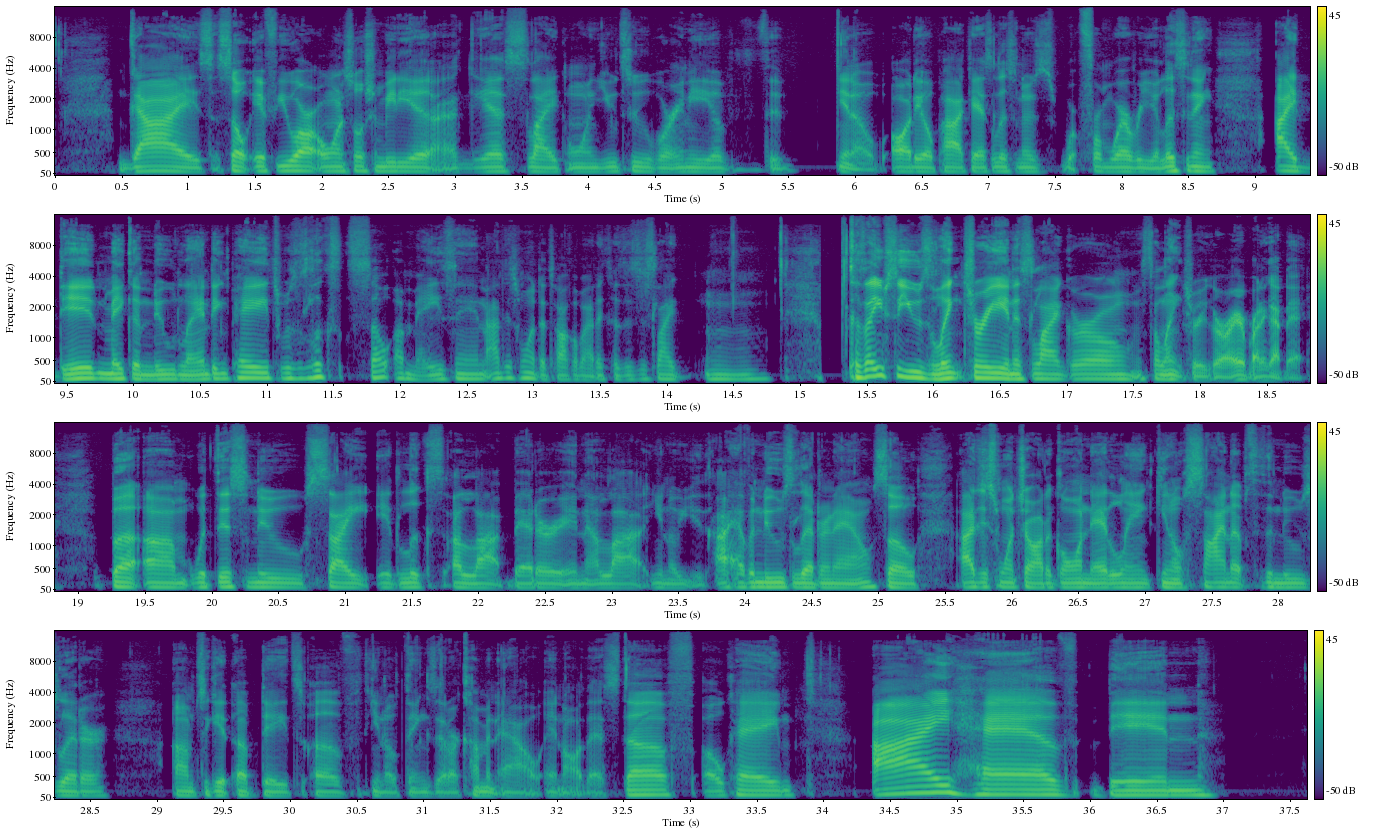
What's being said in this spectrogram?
Guys, so if you are on social media, I guess like on YouTube or any of the you know audio podcast listeners from wherever you're listening, I did make a new landing page, which looks so amazing. I just wanted to talk about it because it's just like, because mm. I used to use Linktree, and it's like, girl, it's a Linktree, girl. Everybody got that. But um, with this new site, it looks a lot better and a lot. You know, I have a newsletter now, so I just want y'all to go on that link. You know, sign up to the newsletter um, to get updates of you know things that are coming out and all that stuff. Okay, I have been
